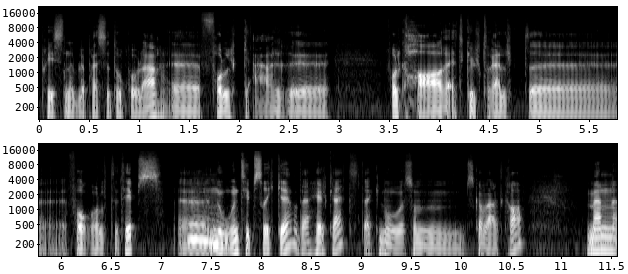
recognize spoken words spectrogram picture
prisene ble presset oppover der. folk er Folk har et kulturelt uh, forhold til tips. Uh, mm. Noen tipser ikke, og det er helt greit. Det er ikke noe som skal være et krav. Men,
